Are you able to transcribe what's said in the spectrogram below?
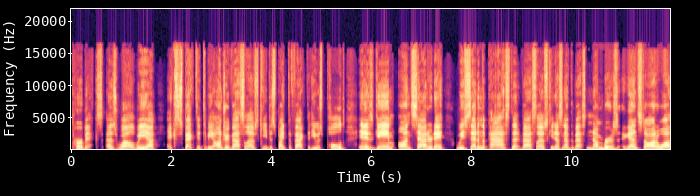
Perbix as well. We uh, expect it to be Andrei Vasilevskiy, despite the fact that he was pulled in his game on Saturday. We said in the past that Vasilevskiy doesn't have the best numbers against Ottawa,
